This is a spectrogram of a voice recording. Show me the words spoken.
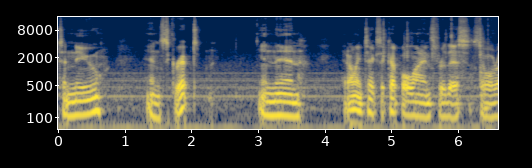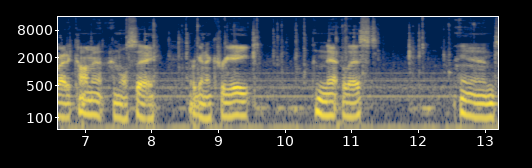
to new and script. And then it only takes a couple lines for this. So we'll write a comment and we'll say we're going to create a net list and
